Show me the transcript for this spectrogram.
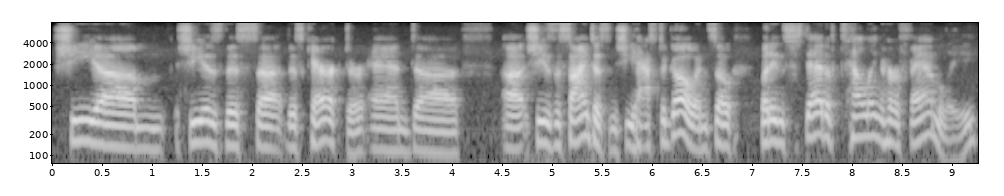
she um, she is this uh, this character, and uh, uh, she is the scientist, and she has to go. And so, but instead of telling her family,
